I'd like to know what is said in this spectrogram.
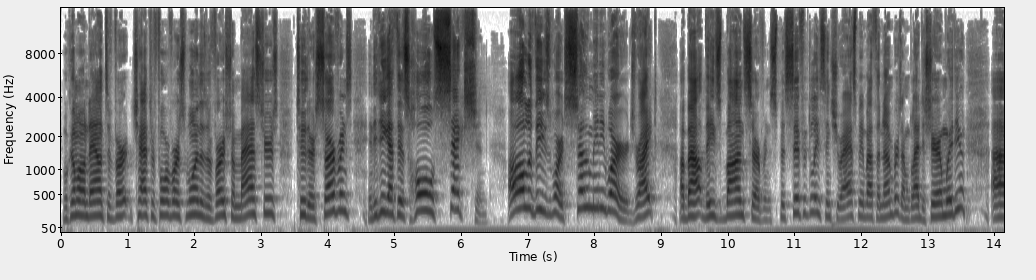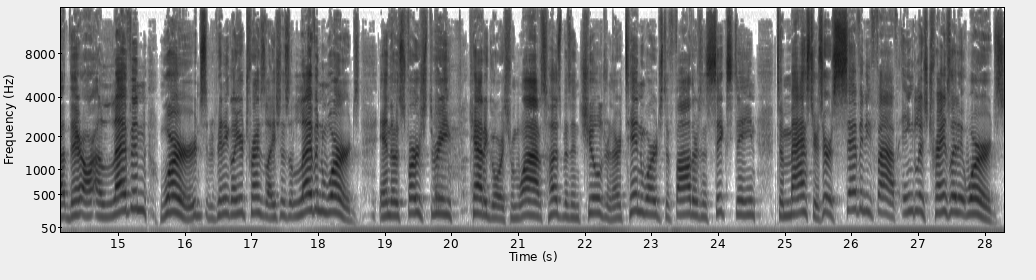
We'll come on down to ver- chapter 4, verse 1. There's a verse from masters to their servants. And then you got this whole section all of these words, so many words, right, about these bondservants. Specifically, since you asked me about the numbers, I'm glad to share them with you. Uh, there are 11 words, depending on your translations, 11 words in those first three categories from wives, husbands, and children. There are 10 words to fathers and 16 to masters. There are 75 English translated words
